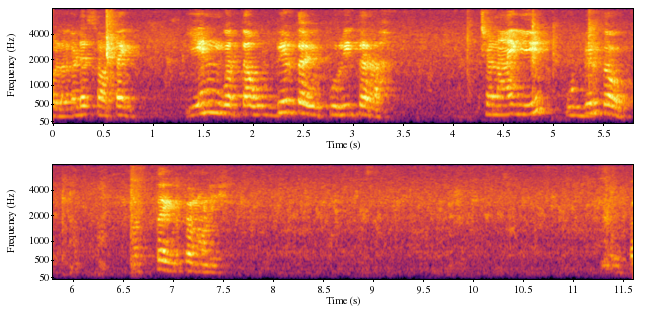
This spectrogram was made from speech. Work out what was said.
ಒಳಗಡೆ ಸಾಫ್ಟಾಗಿ ಏನು ಗೊತ್ತಾ, ಉಬ್ಬಿರ್ತಾವೆ ಪುರಿ ಥರ ಚೆನ್ನಾಗಿ ಉಬ್ಬಿರ್ತಾವೆ. ಮಸ್ತಾಗಿರ್ತಾವೆ ನೋಡಿ. ಸ್ವಲ್ಪ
